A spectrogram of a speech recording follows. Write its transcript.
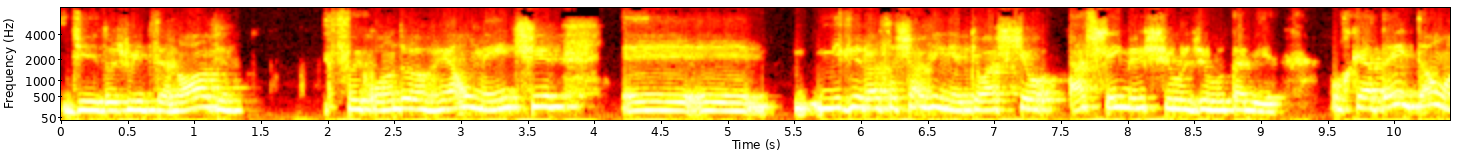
de 2019 foi quando eu realmente é, é, me virou essa chavinha, que eu acho que eu achei meu estilo de luta ali. Porque até então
